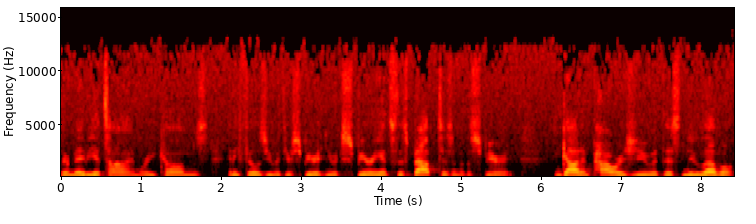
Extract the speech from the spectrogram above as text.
There may be a time where He comes and he fills you with your spirit and you experience this baptism of the spirit. And god empowers you at this new level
